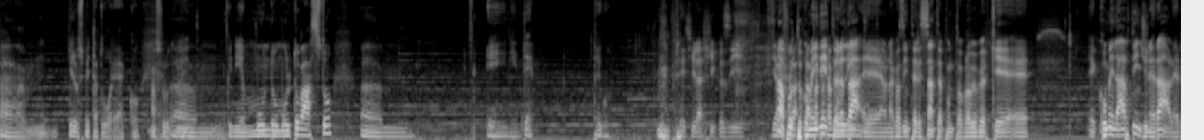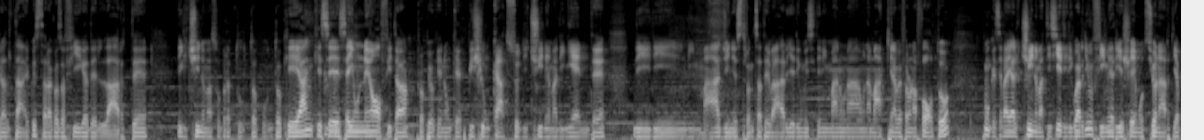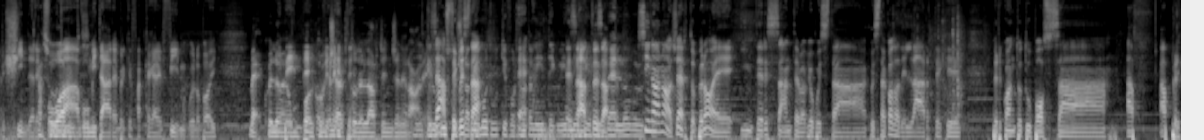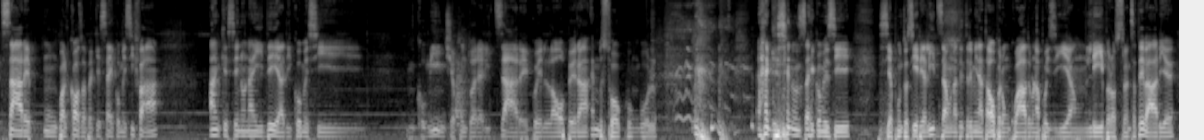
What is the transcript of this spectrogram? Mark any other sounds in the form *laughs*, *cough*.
ehm, dello spettatore, ecco. Assolutamente. Ehm, quindi è un mondo molto vasto. ehm, e niente, prego. *laughs* Ci lasci così. Ti No, appunto, la- come la hai detto, in realtà è una cosa interessante, appunto, proprio perché è, è come l'arte in generale, in realtà, e questa è la cosa figa dell'arte, il cinema soprattutto, appunto, che anche se sei un neofita, proprio che non capisci un cazzo di cinema, di niente, di, di- di immagini e stronzate varie, di come si tiene in mano una, una macchina per fare una foto, comunque se vai al cinema, ti siedi, ti guardi un film e riesci a emozionarti a prescindere, o a Assolutamente sì. vomitare perché fa cagare il film, quello poi... Beh, quello è un Dipende, po' il concetto ovviamente. dell'arte in generale. Esatto, gusto questa- l'abbiamo tutti fortunatamente, Eh, quindi esatto, *laughs* esatto. bello. Sì, no, no, certo, però è interessante proprio questa, questa cosa dell'arte che per quanto tu possa app- apprezzare un qualcosa perché sai come si fa, anche se non hai idea di come si cominci appunto a realizzare quell'opera, M. Wall. *laughs* anche se non sai come si, si appunto si realizza una determinata opera, un quadro, una poesia, un libro, stronzate varie,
